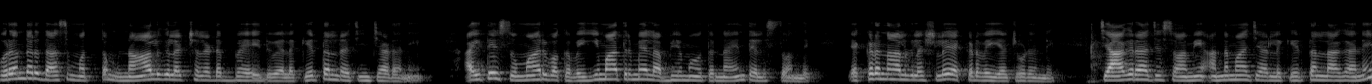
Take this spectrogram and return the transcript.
పురంధరదాసు మొత్తం నాలుగు లక్షల డెబ్భై ఐదు వేల కీర్తనలు రచించాడని అయితే సుమారు ఒక వెయ్యి మాత్రమే లభ్యమవుతున్నాయని తెలుస్తోంది. ఎక్కడ నాలుగు లక్షలు ఎక్కడ వెయ్యో చూడండి. త్యాగరాజస్వామి అన్నమాచార్యుల కీర్తనలాగానే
